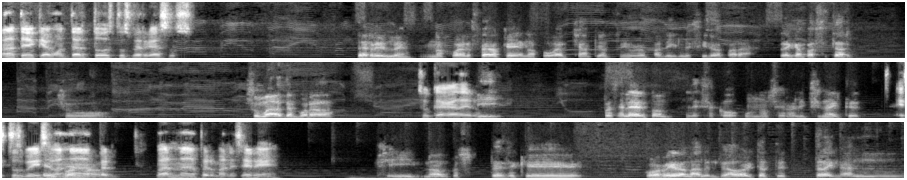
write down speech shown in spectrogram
van a tener que aguantar todos estos vergazos. Terrible no jugar. Espero que no jugar Champions ni Europa League les sirva para recapacitar su, su mala temporada. Su cagadero. Y pues el Everton le sacó 1-0 al Leeds United. Estos güeyes se van a, van a permanecer, ¿eh? Sí, no, pues desde que corrieron al entrenador, ahorita te traen al.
